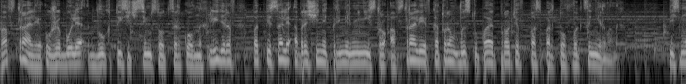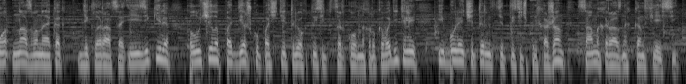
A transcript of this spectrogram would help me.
В Австралии уже более 2700 церковных лидеров подписали обращение к премьер-министру Австралии, в котором выступают против паспортов вакцинированных. Письмо, названное как «Декларация Иезекииля», получило поддержку почти трех тысяч церковных руководителей и более 14 тысяч прихожан самых разных конфессий –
